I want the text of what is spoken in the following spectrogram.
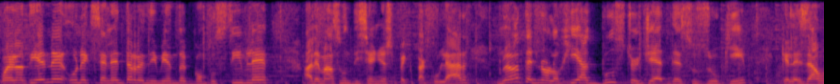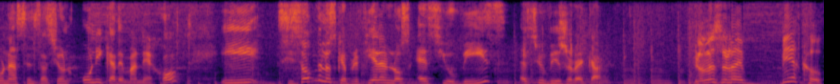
Bueno, tiene un excelente rendimiento en combustible, además un diseño espectacular, nueva tecnología Booster Jet de Suzuki que les da una sensación única de manejo. Y si son de los que prefieren los SUVs, SUVs, Rebeca, no soy vehicle.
